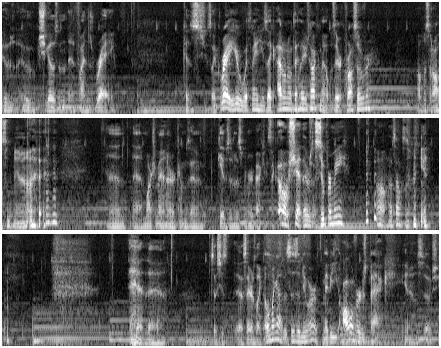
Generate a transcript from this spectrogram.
who, who she goes and, and finds Ray because she's like, Ray, you were with me. And he's like, I don't know what the hell you're talking about. Was there a crossover? Oh, was it awesome? You know? Mhm. and then uh, Martian Manhunter comes in and gives him his memory back. And he's like, oh shit, there was a super me? oh, that's awesome. Yeah. and uh, so she's, uh, Sarah's like, oh my god, this is a new Earth. Maybe Oliver's back. You know, so she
